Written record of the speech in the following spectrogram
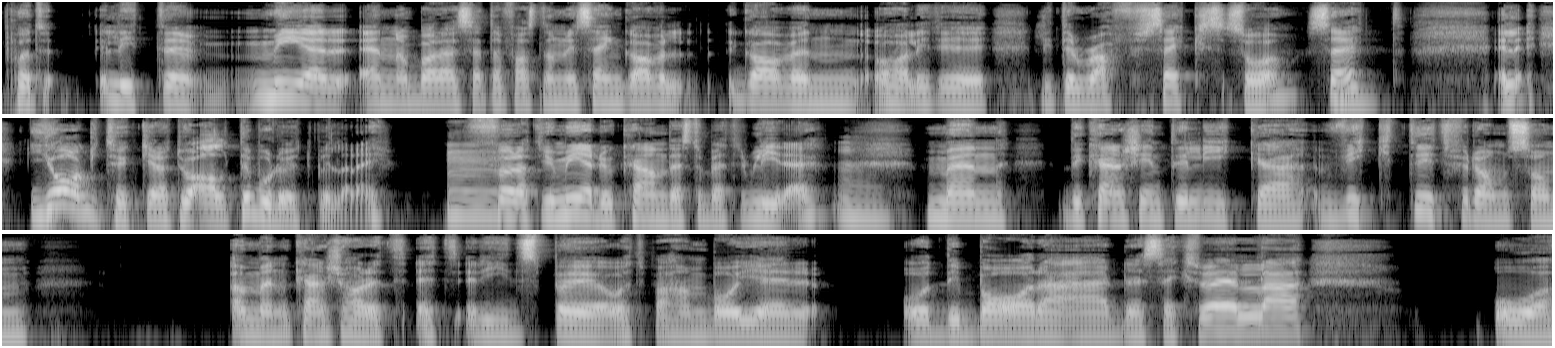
på ett lite mer än att bara sätta fast någon i sänggaveln och ha lite, lite rough sex så sätt. Eller jag tycker att du alltid borde utbilda dig. För att ju mer du kan desto bättre blir det. Men det kanske inte är lika viktigt för dem som ja, men, kanske har ett, ett ridspö och ett par handbojor och det bara är det sexuella och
